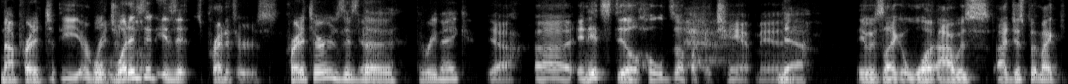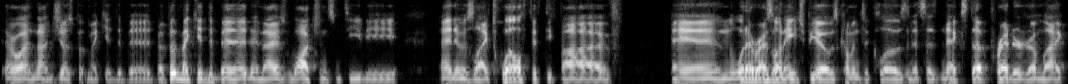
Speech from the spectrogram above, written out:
not Predator. the original. What is it? Is it It's Predators. Predators? Is Yeah. the the remake? Yeah, uh, and it still holds up like a champ, man. Yeah. it was like one i was i just put my or not just put my kid to bed but i put my kid to bed and i was watching some tv and it was like 1255 and whatever i was on hbo was coming to close and it says next up predator i'm like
